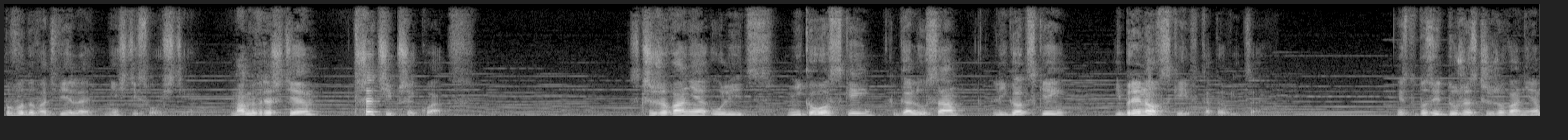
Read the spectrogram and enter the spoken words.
powodować wiele nieścisłości. Mamy wreszcie trzeci przykład. Skrzyżowanie ulic Mikołowskiej, Galusa, Ligockiej i Brynowskiej w Katowicach. Jest to dosyć duże skrzyżowanie,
